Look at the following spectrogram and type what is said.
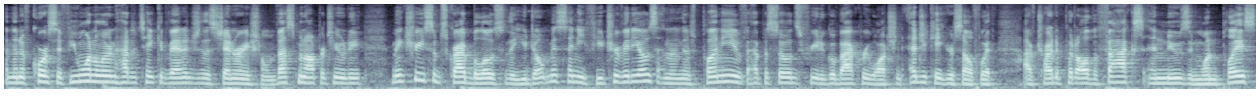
And then, of course, if you want to learn how to take advantage of this generational investment opportunity, make sure you subscribe below so that you don't miss any future videos. And then there's plenty of episodes for you to go back, rewatch, and educate yourself with. I've tried to put all the facts and news in one place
